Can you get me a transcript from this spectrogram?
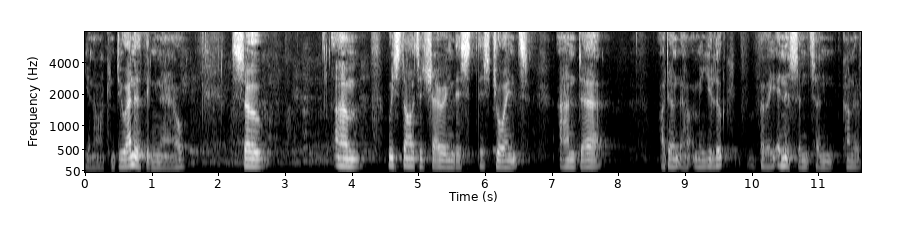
you know, I can do anything now. so um, we started sharing this, this joint. And uh, I don't know, I mean, you look very innocent and kind of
